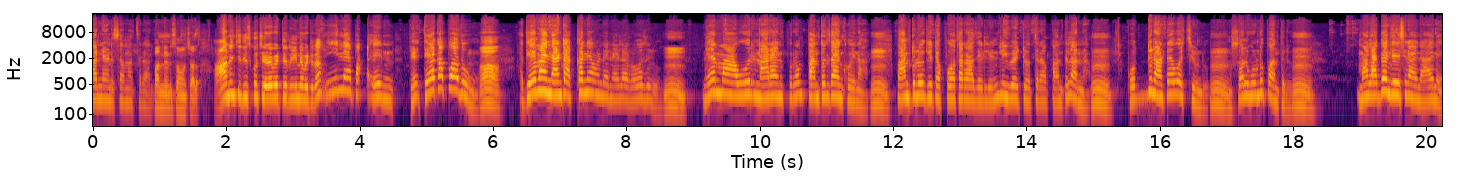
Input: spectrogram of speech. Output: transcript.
పన్నెండు సంవత్సరాలు. పన్నెండు సంవత్సరాలు. ఆ నుంచి తీసుకొచ్చి ఎడబెట్టి ఈయన పెట్టిరా ఈయనే ప- ఏం తే- తేకపోదు. ఆ, అదేమైందంటే అక్కడనే ఉండే నెల రోజులు. ఉమ్, నేను మా ఊరి నారాయణపురం పంతులు దానికి పోయినా. ఉమ్, పంతులు గిట పోతరాజు వెళ్ళిండు లీవ్ పెట్టి వస్తారా పంతులు అన్న. ఉమ్, పొద్దున అంటే వచ్చిండు. ఉమ్. ముసలుగుండు పంతులు. ఉమ్. మా లగ్గం చేసిన ఆయన ఆయనే.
